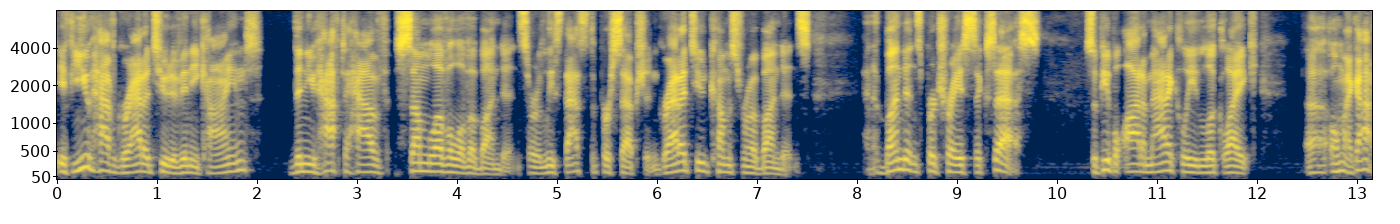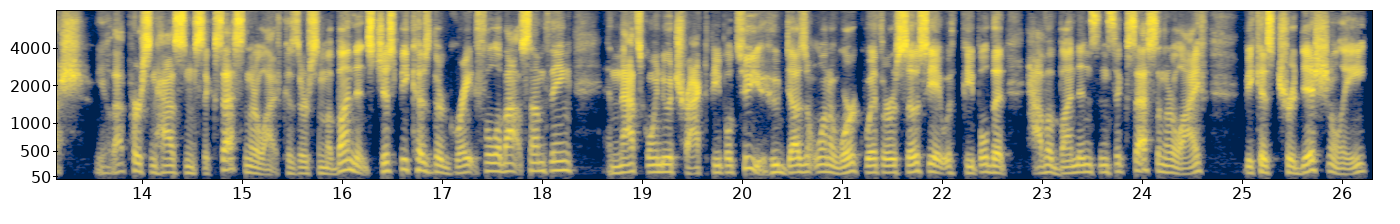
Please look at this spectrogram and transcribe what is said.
if you have gratitude of any kind, then you have to have some level of abundance, or at least that's the perception. Gratitude comes from abundance, and abundance portrays success. So people automatically look like uh, oh my gosh, you know, that person has some success in their life because there's some abundance just because they're grateful about something. And that's going to attract people to you who doesn't want to work with or associate with people that have abundance and success in their life because traditionally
